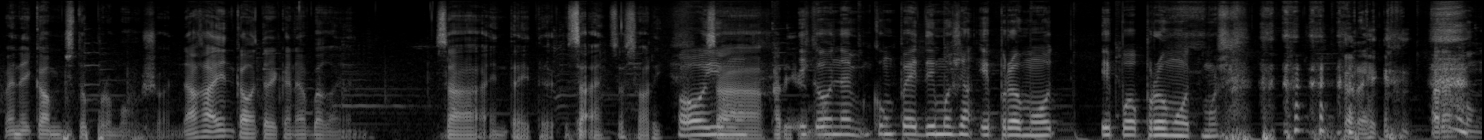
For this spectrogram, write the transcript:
when it comes to promotion. Naka-encounter ka na ba ganun? Sa entitled, saan? So, sorry. Oo, sa career ikaw mo. na, kung pwede mo siyang i-promote, ipo-promote mo siya. Correct. Parang kung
